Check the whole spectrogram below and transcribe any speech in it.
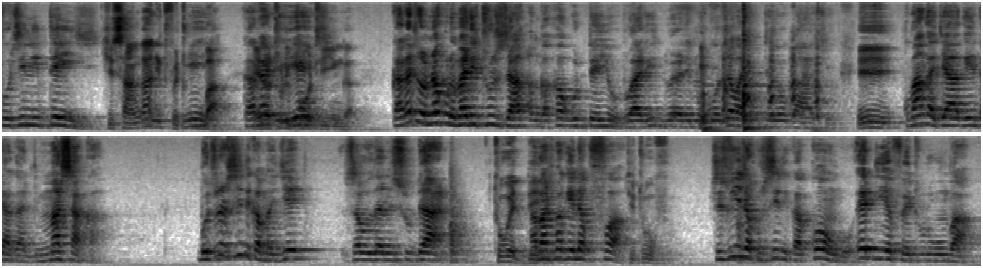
14 days. Kisangaani tufe Ye. tukuba Tulipootinga kakati olunaku lwe balituza nga kaguddeyo lwali lwali mubuuza walikuteyo kaaki. Eh, kubanga gyagendaga nti masaka bwe tutasindika magye southern sudan abantu bagenda kufa. Tetuyinza kusindika congo adf etulumba.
